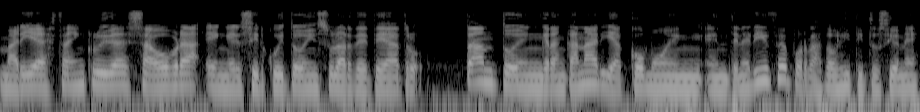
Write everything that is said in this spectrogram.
María, está incluida esa obra en el circuito insular de teatro, tanto en Gran Canaria como en, en Tenerife, por las dos instituciones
